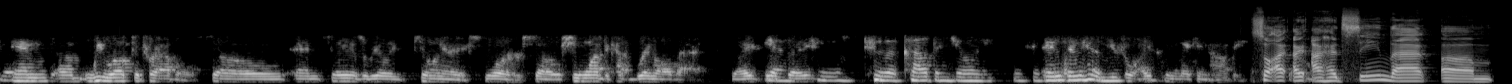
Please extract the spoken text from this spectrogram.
And um, we love to travel. So, and Selena's a really culinary explorer. So she wanted to kind of bring all that, right? Yeah, Let's to to a cloud and joy. And, and we had a mutual ice cream making hobby. So I, I, I had seen that um,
